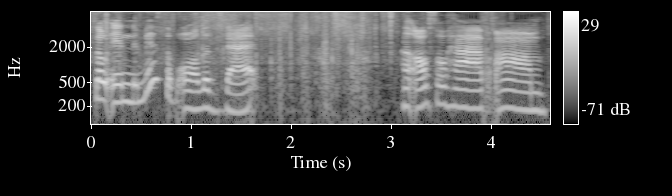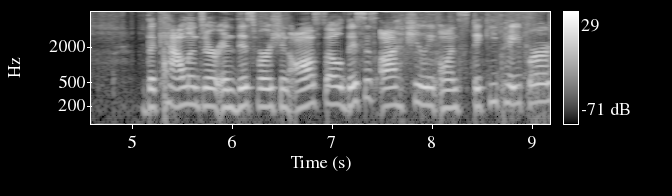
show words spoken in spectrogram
So in the midst of all of that, I also have um the calendar in this version also. This is actually on sticky paper.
